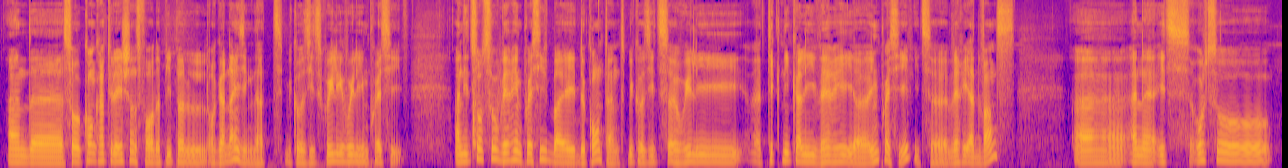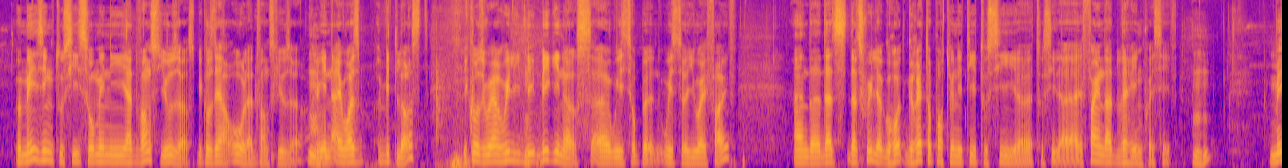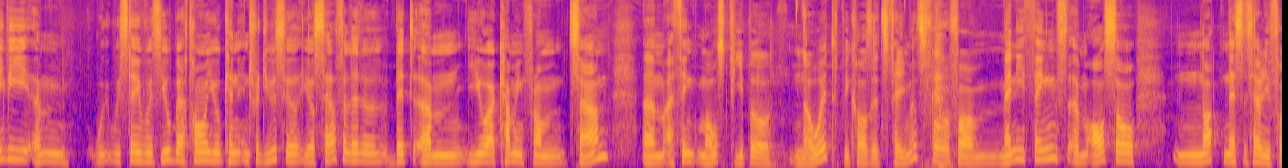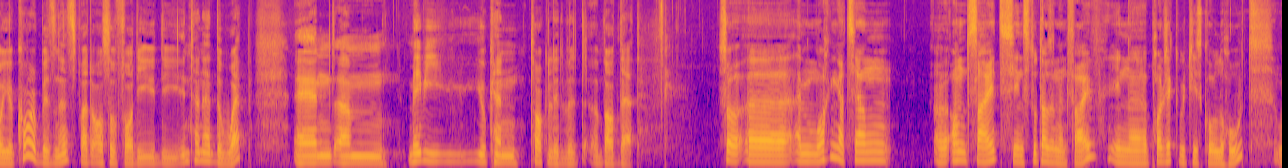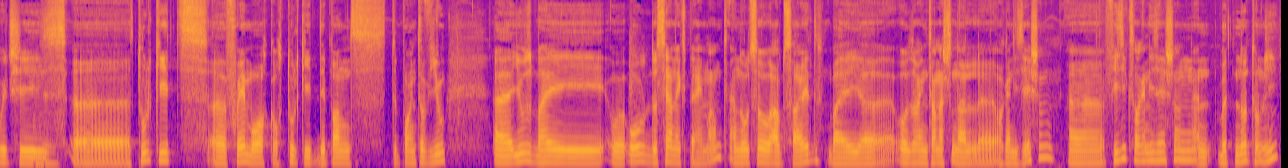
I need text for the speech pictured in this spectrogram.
And uh, so, congratulations for the people organizing that because it's really, really impressive. And it's also very impressive by the content because it's uh, really uh, technically very uh, impressive. It's uh, very advanced. Uh, and uh, it's also amazing to see so many advanced users because they are all advanced users. I Mhm. mean, I was a bit lost because we are really be- beginners uh, with open, with the UI5. And uh, that's that's really a gro- great opportunity to see uh, to see that. I find that very impressive. Mhm. Maybe um, we, we stay with you, Bertrand. You can introduce your, yourself a little bit. Um, you are coming from CERN. Um, I think most people know it because it's famous for, for many things. Um, also, not necessarily for your core business, but also for the, the internet, the web. And um, maybe you can talk a little bit about that. So uh, I'm working at CERN on site since 2005 in a project which is called Root, which is a toolkit uh, framework or toolkit depends the point of view. Uh, used by uh, all the CERN experiment and also outside by uh, other international uh, organization, uh, physics organization, and but not only,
